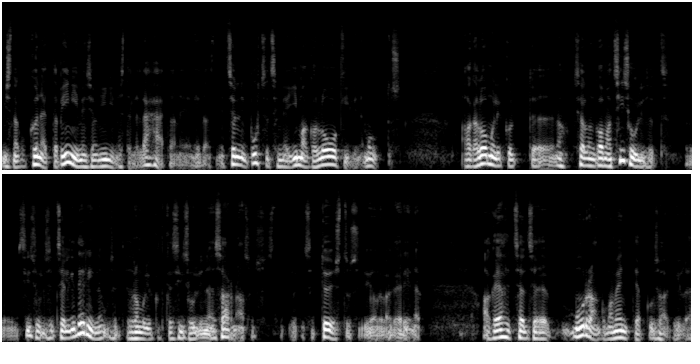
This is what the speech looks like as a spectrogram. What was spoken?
mis nagu kõnetab inimesi, on inimestele lähedane ja nii edasi, nii et see on puhtalt selline imagoloogiline muutus. aga loomulikult noh, seal on ka omad sisulised, sisulised selged erinevused ja loomulikult ka sisuline sarnasus, sest see tööstus ei ole väga erinev aga jah, et seal see murrangu moment jääb kusagile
